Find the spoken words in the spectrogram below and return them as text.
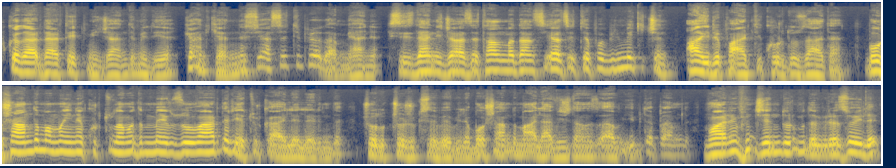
bu kadar dert etmeyeceksin değil mi diye. Kendi kendine siyaset yapıyor adam yani. Sizden icazet almadan siyaset yapabilmek için ayrı parti kurdu zaten. Boşandım ama yine kurtulamadım mevzu vardır ya Türk ailelerinde. Çoluk çocuk sebebiyle boşandım hala vicdan azabı gibi tepemde. Muharrem İnce'nin durumu da biraz öyle.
